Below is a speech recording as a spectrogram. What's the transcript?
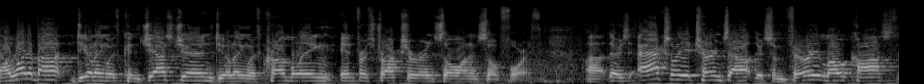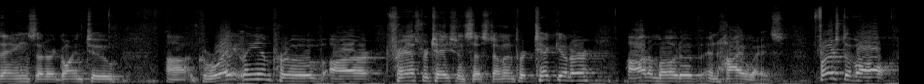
Now, what about dealing with congestion, dealing with crumbling infrastructure, and so on and so forth? Uh, there's actually, it turns out, there's some very low-cost things that are going to uh, greatly improve our transportation system, in particular automotive and highways. First of all,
